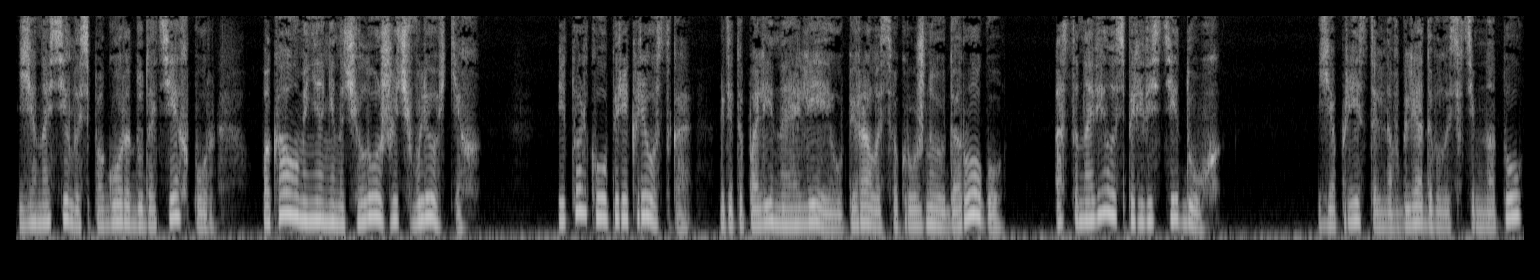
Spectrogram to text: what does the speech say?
Я носилась по городу до тех пор, пока у меня не начало жечь в легких. И только у перекрестка, где тополиная аллея упиралась в окружную дорогу, остановилась перевести дух. Я пристально вглядывалась в темноту,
